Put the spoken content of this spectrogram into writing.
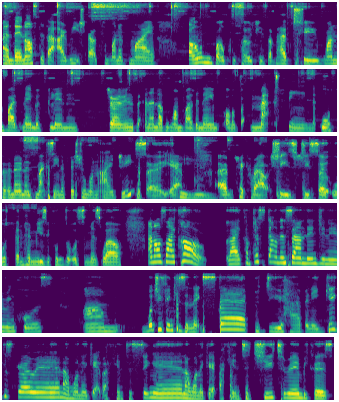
And then after that, I reached out to one of my own vocal coaches. I've had two, one by the name of Glyn Jones and another one by the name of Maxine, also known as Maxine Official on IG. So yeah, mm-hmm. um, check her out. She's she's so awesome. Her music musical's awesome as well. And I was like, oh, like I've just done a sound engineering course. Um, what do you think is the next step? Do you have any gigs going? I want to get back into singing. I want to get back into tutoring because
